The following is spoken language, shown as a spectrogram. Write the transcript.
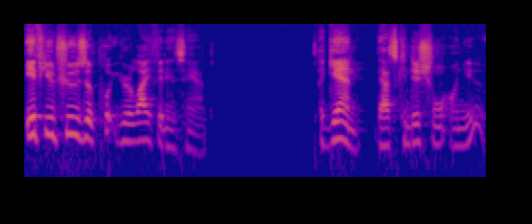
if you choose to put your life in His hand. Again, that's conditional on you.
